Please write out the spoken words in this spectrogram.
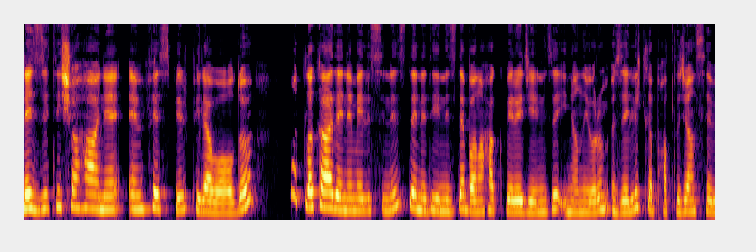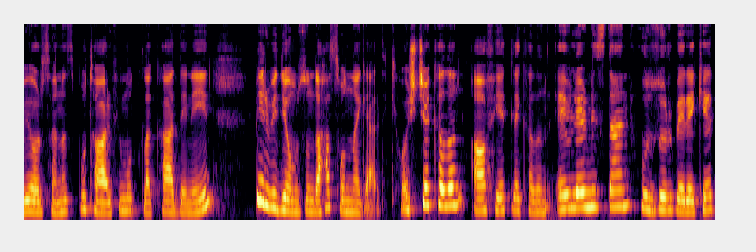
Lezzeti şahane, enfes bir pilav oldu. Mutlaka denemelisiniz. Denediğinizde bana hak vereceğinize inanıyorum. Özellikle patlıcan seviyorsanız bu tarifi mutlaka deneyin. Bir videomuzun daha sonuna geldik. Hoşça kalın, afiyetle kalın. Evlerinizden huzur, bereket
